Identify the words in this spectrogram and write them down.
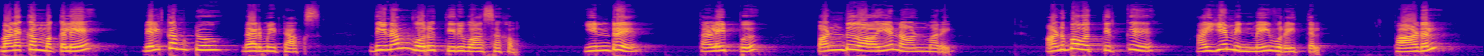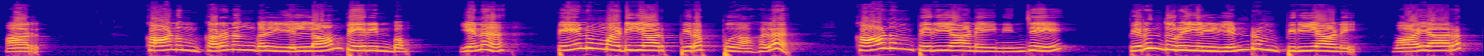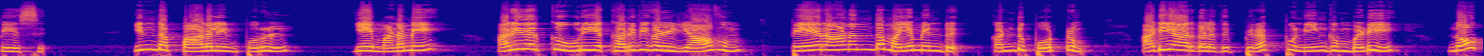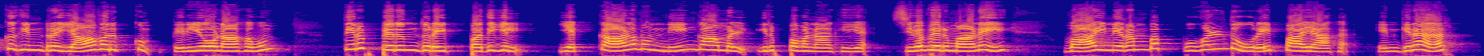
வணக்கம் மக்களே. Welcome to Narmi tax தினம் ஒரு திருவாசகம். இன்று தலைப்பு பண்டு ஆய நான்மறை. அனுபவத்திற்கு ஐயமின்மை உரைத்தல். பாடல் ஆறு. காணும் கரணங்கள் எல்லாம் பேரின்பம் என பேணும் அடியார் பிறப்பு அகல காணும் பெரியானை நெஞ்சே பெருந்துறையில் என்றும் பிரியானை வாயாரப் பேசு. இந்த பாடலின் பொருள் ஏ மனமே அறிதற்கு உரிய கருவிகள் யாவும் பேரானந்த மயமென்று கண்டு போற்றும். அடியார்களது பிறப்பு நீங்கும்படி நோக்குகின்ற யாவருக்கும் பெரியோனாகவும் திருப்பெருந்துறை பதியில் எக்காலமும் நீங்காமல் இருப்பவனாகிய சிவபெருமானை வாய் நிரம்ப புகழ்ந்து உரைப்பாயாக. என்கிறார்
